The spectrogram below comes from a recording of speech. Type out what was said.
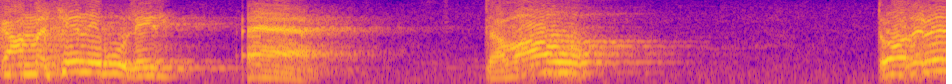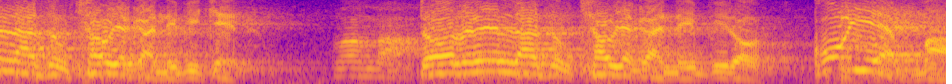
ကာမဆင်းသေးဘူးလေအဲတပေါင်းတော်တယ်လားဆို6ရက်ကနေပြီးကျင့်တယ်မှန်ပါတော်တယ်လားဆို6ရက်ကနေပြီးတော့9ရက်မှာ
